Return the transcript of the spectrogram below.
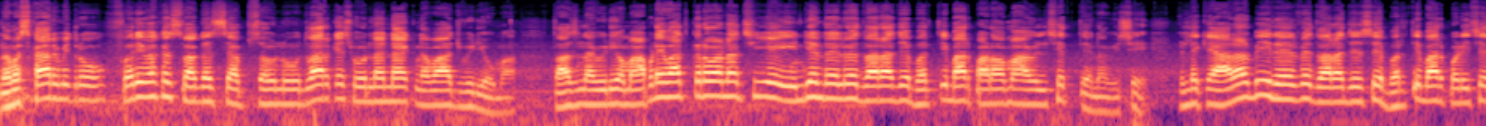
નમસ્કાર મિત્રો, ફરી વખત સ્વાગત છે આપ સૌનું દ્વારકેશ ઓનલાઈનના એક નવા જ વિડીયોમાં. તો આજના વિડીયોમાં આપણે વાત કરવાના છીએ ઇન્ડિયન રેલવે દ્વારા જે ભરતી બહાર પાડવામાં આવેલ છે તેના વિશે. એટલે કે આરઆરબી રેલવે દ્વારા જે છે ભરતી બહાર પડી છે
